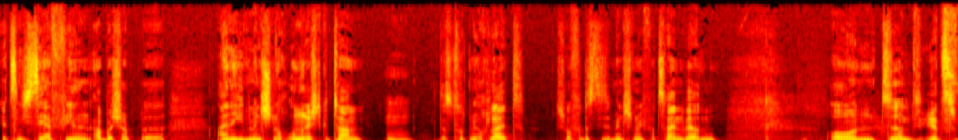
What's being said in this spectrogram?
jetzt nicht sehr vielen, aber ich habe äh, einigen Menschen auch Unrecht getan. Das tut mir auch leid. Ich hoffe, dass diese Menschen mir verzeihen werden. Und, äh, Und jetzt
